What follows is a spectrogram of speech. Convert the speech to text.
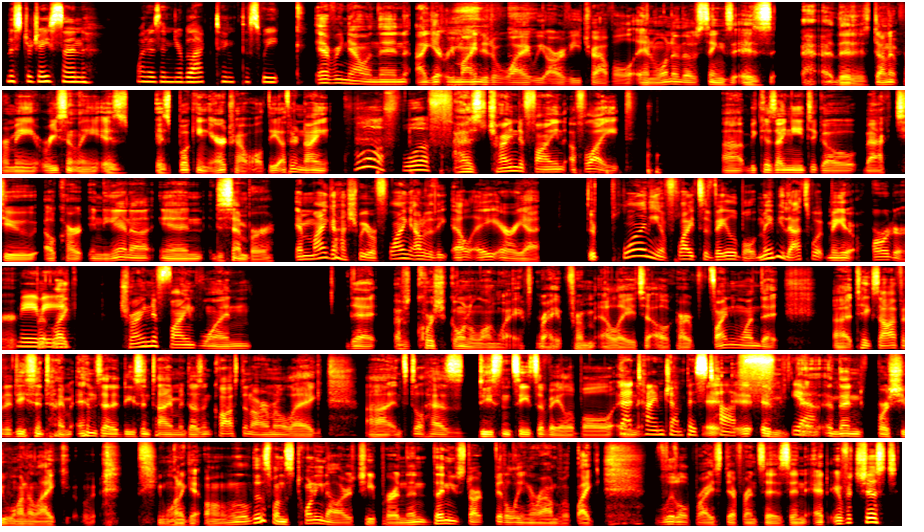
Mr. Jason, what is in your black tank this week? Every now and then, I get reminded of why we RV travel, and one of those things is that has done it for me recently is is booking air travel. The other night, Woof, woof. I was trying to find a flight uh, because I need to go back to Elkhart, Indiana in December. And my gosh, we were flying out of the LA area there are plenty of flights available. Maybe that's what made it harder. Maybe. But like trying to find one that, of course, you're going a long way, right? From LA to Elkhart. Finding one that uh, takes off at a decent time, ends at a decent time, and doesn't cost an arm and a leg, uh, and still has decent seats available. that and time jump is it- tough. it- and, yeah. and then of course you want to like you want to get oh well this one's twenty dollars cheaper, and then then you start fiddling around with like little price differences, and it, it was just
